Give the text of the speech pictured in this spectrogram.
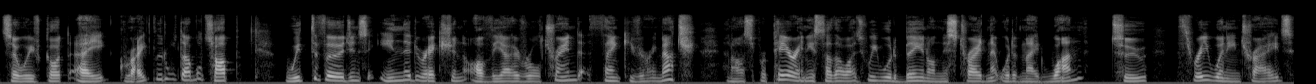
So we've got a great little double top with divergence in the direction of the overall trend. Thank you very much. And I was preparing this otherwise we would have been on this trade and that would have made one two three winning trades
